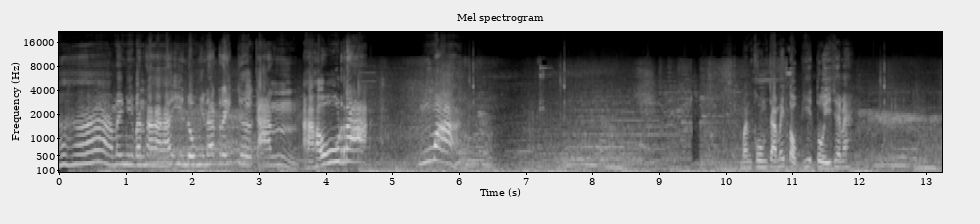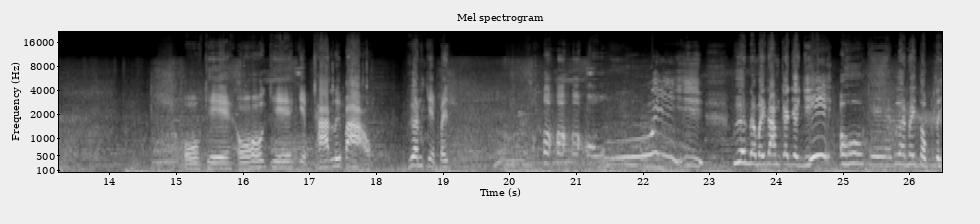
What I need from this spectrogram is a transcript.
ฮ่าฮไม่มีปัญหาอินโดมินัสเร็กเจอกัน เอาละมามันคงจะไม่ตบพี่ตุยใช่ไหมโอเค โอเค เก็บชาร์จหรือเปล่า เพื่อนเก็บไปโอ้ ยเพื่อนทำไมทำกันอย่างนี้ โอเค เพื่อนไม่ตบตี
